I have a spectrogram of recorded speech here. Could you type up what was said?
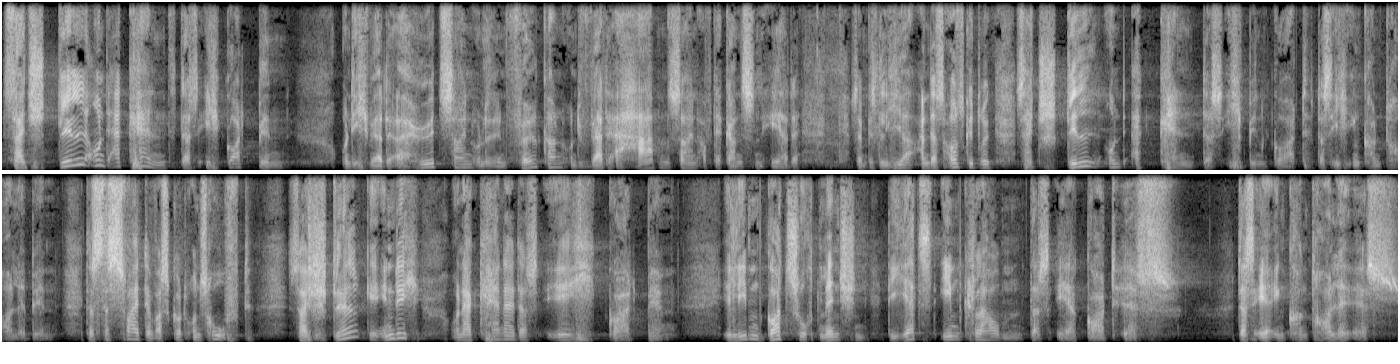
Seid still und erkennt, dass ich Gott bin und ich werde erhöht sein unter den Völkern und werde erhaben sein auf der ganzen Erde. Das ist ein bisschen hier anders ausgedrückt. Seid still und erkennt, dass ich bin Gott, dass ich in Kontrolle bin. Das ist das Zweite, was Gott uns ruft. Sei still, geh in dich und erkenne, dass ich Gott bin. Ihr Lieben, Gott sucht Menschen, die jetzt ihm glauben, dass er Gott ist, dass er in Kontrolle ist.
